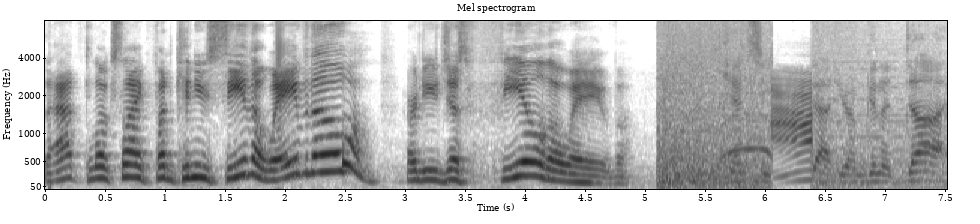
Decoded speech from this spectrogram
That looks like fun. Can you see the wave though? Or do you just feel the wave? Can't see out here. I'm gonna die.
